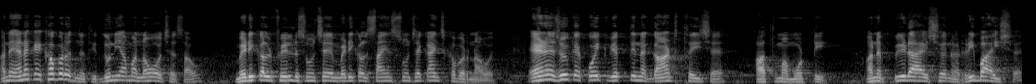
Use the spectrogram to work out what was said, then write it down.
અને એને કંઈ ખબર જ નથી. દુનિયામાં નવો છે સાવ. મેડિકલ ફિલ્ડ શું છે મેડિકલ સાયન્સ શું છે, કાંઈ જ ખબર ના હોય. એણે જોયું કે કોઈક વ્યક્તિને ગાંઠ થઈ છે હાથમાં મોટી અને પીડાય છે ને રીબાય છે.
